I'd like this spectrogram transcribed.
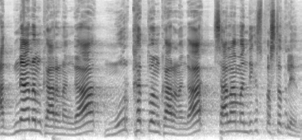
అజ్ఞానం కారణంగా మూర్ఖత్వం కారణంగా చాలామందికి స్పష్టత లేదు.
